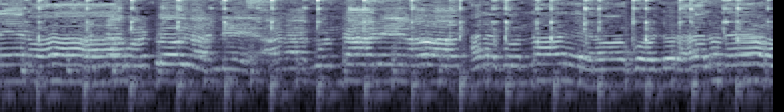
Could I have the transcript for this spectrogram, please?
నేను అనుకున్నా నేను కొట్టురాలు నేను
